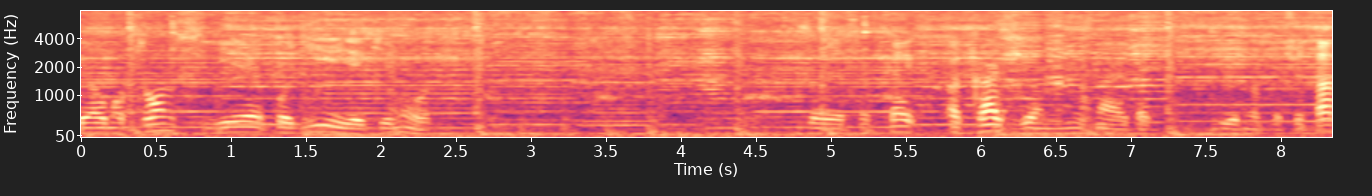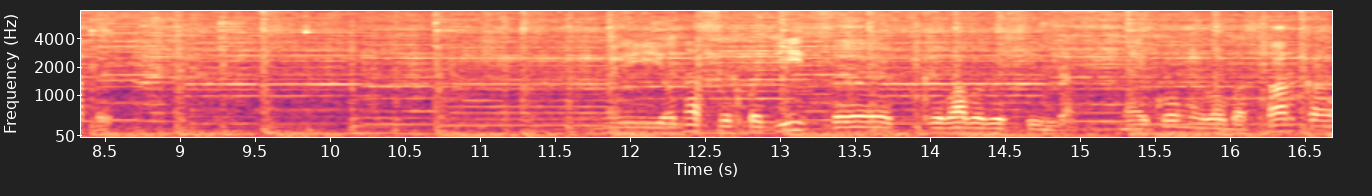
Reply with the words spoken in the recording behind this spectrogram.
Realm of Thrones є події, які, ну. Що є? Occasion, не знаю, як вірно прочитати. І одна з цих подій це криваве весілля, на якому Роба Старка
